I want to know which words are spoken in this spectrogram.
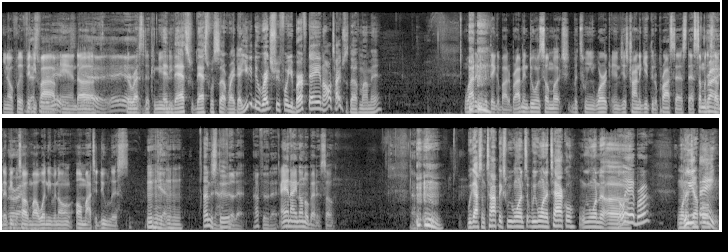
you know, for the 55 and uh, Yeah, yeah, yeah. the rest of the community. And that's that's what's up right there. You can do registry for your birthday and all types of stuff, my man. Well, I didn't even think about it, bro. I've been doing so much between work and just trying to get through the process that some of the Right, stuff that people right. talking about wasn't even on on my to do list. Mm-hmm, Yeah. mm-hmm. Nah, I feel that. I feel that. And I ain't know no better, so I feel that. we got some topics we want to we want to tackle. We want to uh, go ahead, bro. Want Do to your jump thing.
